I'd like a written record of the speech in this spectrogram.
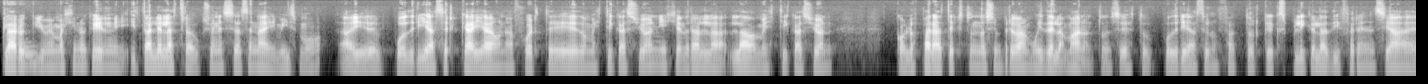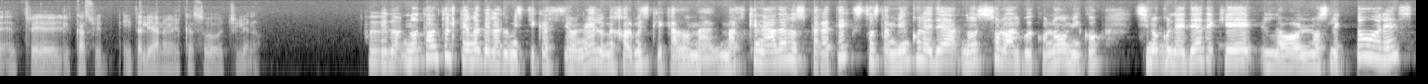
claro, que yo me imagino que en Italia las traducciones se hacen ahí mismo. Ahí, eh, podría ser que haya una fuerte domesticación y en general la, la domesticación con los paratextos no siempre van muy de la mano, entonces esto podría ser un factor que explique la diferencia entre el caso italiano y el caso chileno. no tanto el tema de la domesticación, ¿eh? a lo mejor me he explicado mal, más que nada los paratextos también con la idea, no es solo algo económico, sino con la idea de que los lectores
